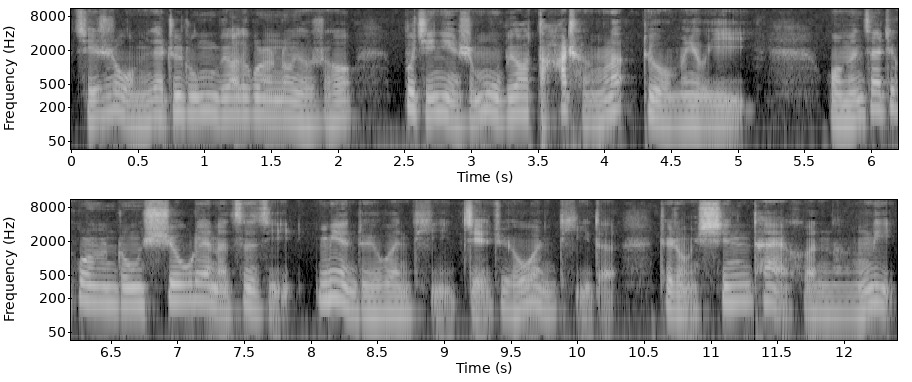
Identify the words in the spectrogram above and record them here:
其实我们在追逐目标的过程中，有时候不仅仅是目标达成了对我们有意义，我们在这过程中修炼了自己面对问题、解决问题的这种心态和能力。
